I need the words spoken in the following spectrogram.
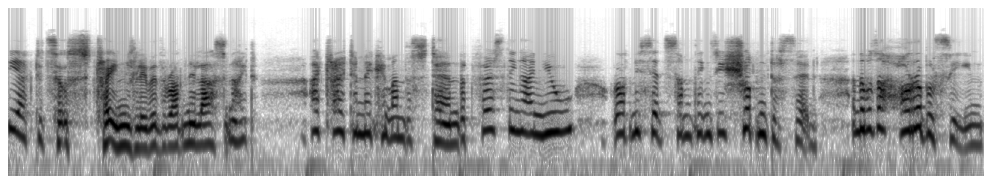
He acted so strangely with Rodney last night. I tried to make him understand, but first thing I knew, Rodney said some things he shouldn't have said, and there was a horrible scene.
